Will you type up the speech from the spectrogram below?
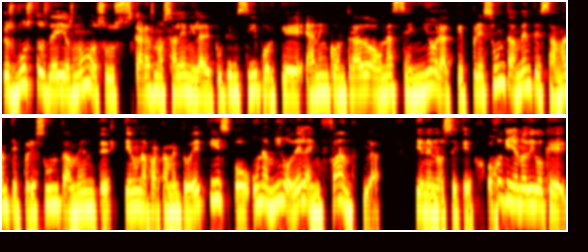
los bustos de ellos, ¿no? sus caras no salen y la de Putin sí, porque han encontrado a una señora que presuntamente es amante, presuntamente tiene un apartamento X o un amigo de la infancia tiene no sé qué. Ojo que yo no digo que,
